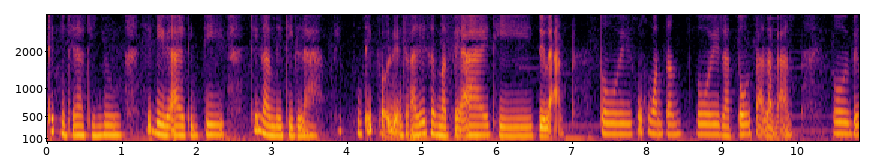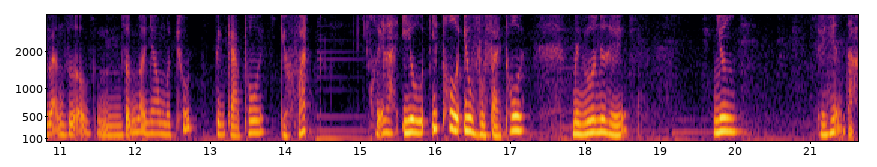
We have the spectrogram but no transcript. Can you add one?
thích như thế nào thì như thích đi với ai thì đi. Thích làm gì thì làm. Thích, thích gọi điện cho ai thích thân mật với ai thì tùy bạn. Tôi cũng không quan tâm. Tôi là tôi bạn là bạn tôi với bạn dựa dẫn vào nhau một chút, tình cảm thôi. Kiểu vậy nghĩa là yêu ít thôi, yêu vừa phải thôi. Mình luôn như thế. Nhưng đến hiện tại,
